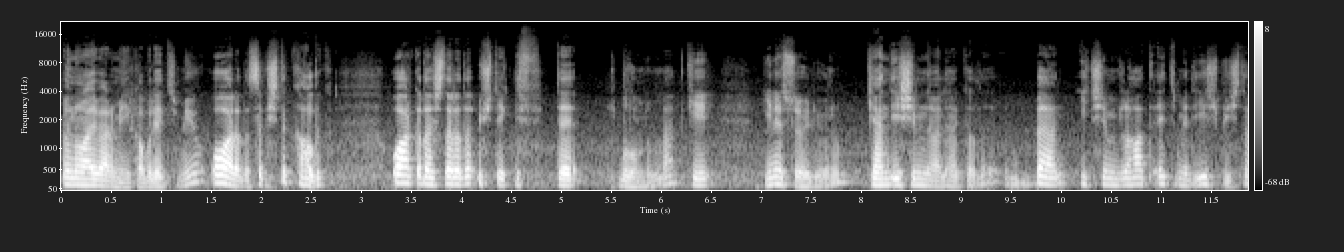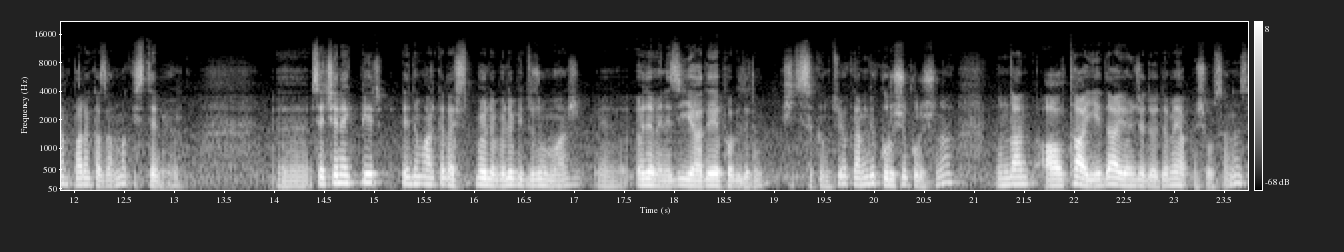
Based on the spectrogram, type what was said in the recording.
ön onay vermeyi kabul etmiyor. O arada sıkıştık kaldık. O arkadaşlara da 3 teklifte bulundum ben ki yine söylüyorum. Kendi işimle alakalı ben içim rahat etmediği hiçbir işten para kazanmak istemiyorum. Ee, seçenek bir dedim arkadaş böyle böyle bir durum var. Ee, ödemenizi iade yapabilirim. Hiç sıkıntı yok. Hem de kuruşu kuruşuna. Bundan 6 ay 7 ay önce de ödeme yapmış olsanız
